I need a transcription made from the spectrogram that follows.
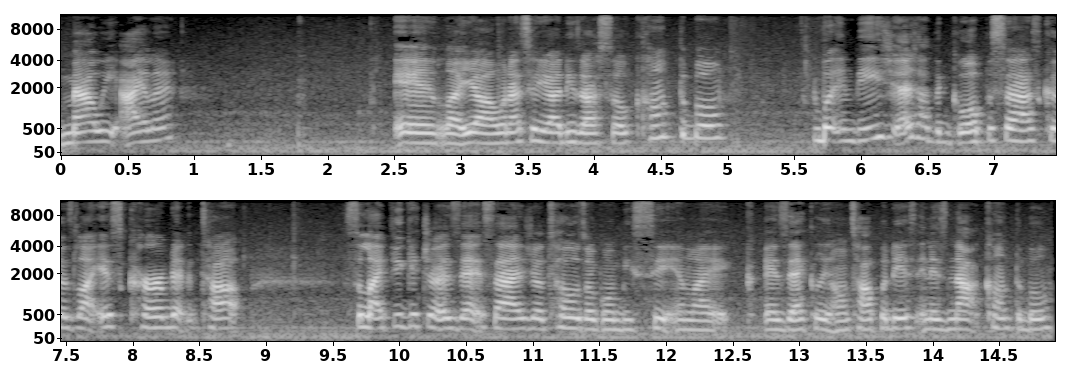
maui island. And like y'all when i tell y'all these are so comfortable but in these you actually have to go up a size because like it's curved at the top. So like if you get your exact size your toes are going to be sitting like exactly on top of this and it's not comfortable.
